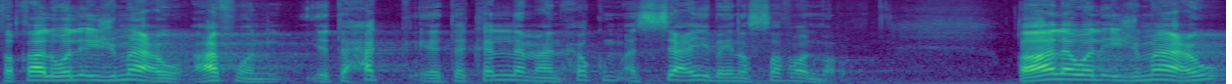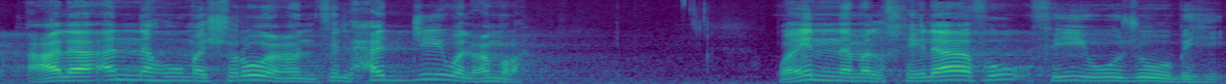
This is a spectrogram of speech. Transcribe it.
فقال والإجماع عفوا يتحك يتكلم عن حكم السعي بين الصفا والمروة. قال والإجماع على أنه مشروع في الحج والعمرة وإنما الخلاف في وجوبه.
